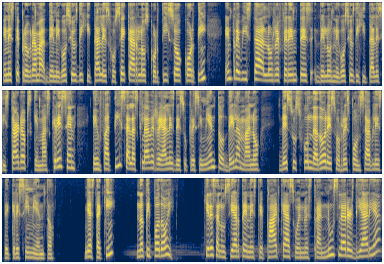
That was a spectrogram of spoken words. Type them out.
En este programa de negocios digitales, José Carlos Cortizo Corti entrevista a los referentes de los negocios digitales y startups que más crecen, enfatiza las claves reales de su crecimiento de la mano de sus fundadores o responsables de crecimiento. Y hasta aquí, no tipo doy. ¿Quieres anunciarte en este podcast o en nuestra newsletter diaria?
